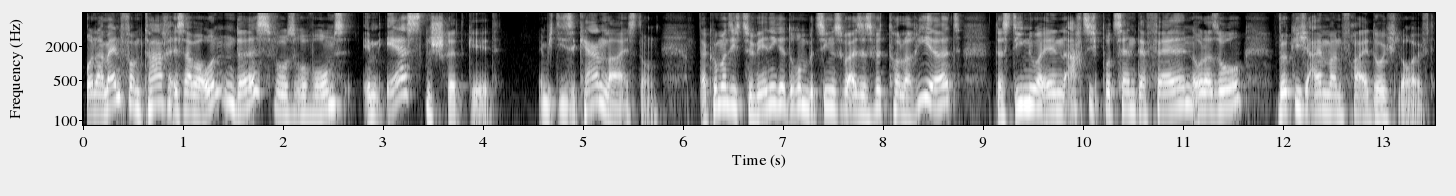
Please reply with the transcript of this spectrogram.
Und am Ende vom Tag ist aber unten das, worum es im ersten Schritt geht nämlich diese Kernleistung. Da kümmern sich zu wenige drum, beziehungsweise es wird toleriert, dass die nur in 80 Prozent der Fällen oder so wirklich einwandfrei durchläuft.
